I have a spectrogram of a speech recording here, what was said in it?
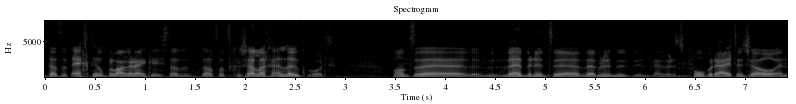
dat het echt heel belangrijk is dat het, dat het gezellig en leuk wordt. Want eh, we, hebben het, eh, we, hebben het, we hebben het voorbereid en zo. En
